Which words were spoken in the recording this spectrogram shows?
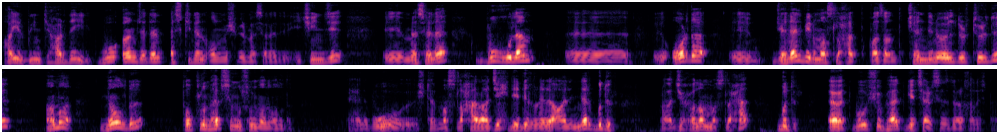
Hayır bu intihar değil. Bu önceden eskiden olmuş bir meseledir. İkinci e, mesele bu gulam e, e, orada e, genel bir maslahat kazandı. Kendini öldürtürdü ama ne oldu? Toplum hepsi Müslüman oldu. Yani bu işte maslaha racih dedikleri alimler budur. Racih olan maslaha budur. Evet bu şüphet geçersizdir arkadaşlar.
